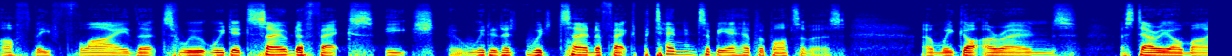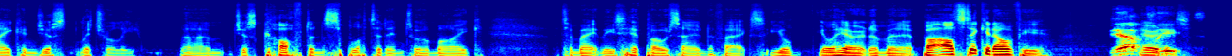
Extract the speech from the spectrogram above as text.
off the fly that we we did sound effects each. We did a, we did sound effects pretending to be a hippopotamus, and we got around a stereo mic and just literally um, just coughed and spluttered into a mic to make these hippo sound effects. You'll you'll hear it in a minute, but I'll stick it on for you. Yeah, Here please.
